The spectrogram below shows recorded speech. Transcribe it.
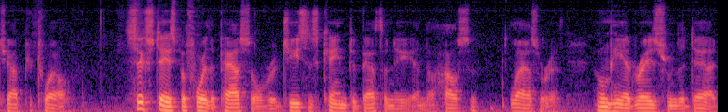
Chapter 12. Six days before the Passover, Jesus came to Bethany and the house of Lazarus whom he had raised from the dead.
